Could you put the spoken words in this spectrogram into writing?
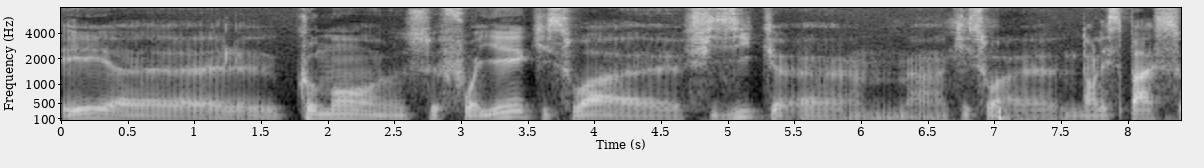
et euh, comment euh, ce foyer, qui soit euh, physique, euh, ben, qui soit euh, dans l'espace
